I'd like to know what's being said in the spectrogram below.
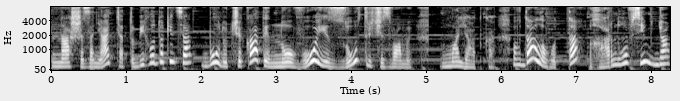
Наше заняття добігло до кінця. Буду чекати нової зустрічі з вами, малятка, вдалого та гарного всім дня!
